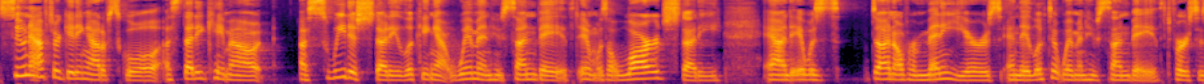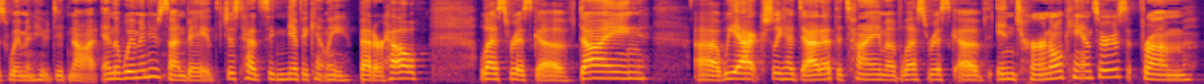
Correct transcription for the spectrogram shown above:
Soon after getting out of school, a study came out a Swedish study looking at women who sunbathed. And it was a large study and it was done over many years. And they looked at women who sunbathed versus women who did not. And the women who sunbathed just had significantly better health, less risk of dying. Uh, we actually had data at the time of less risk of internal cancers from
